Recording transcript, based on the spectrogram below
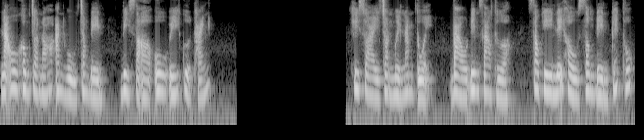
Lão không cho nó ăn ngủ trong đền, vì sợ ô uế cửa thánh. Khi xoài tròn 15 tuổi, vào đêm giao thừa, sau khi lễ hầu sông đền kết thúc,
